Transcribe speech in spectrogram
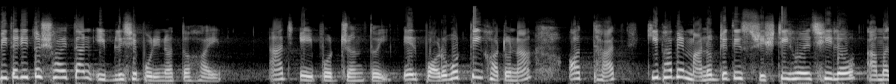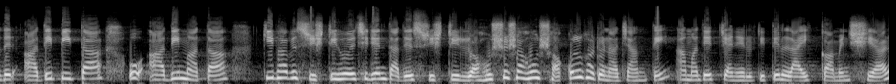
বিতাড়িত শয়তান ইবলিশে পরিণত হয়। আজ এই পর্যন্তই। এর পরবর্তী ঘটনা, অর্থাৎ কীভাবে মানবজাতির সৃষ্টি হয়েছিল, আমাদের আদি পিতা ও আদি মাতা কীভাবে সৃষ্টি হয়েছিলেন, তাদের সৃষ্টির রহস্যসহ সকল ঘটনা জানতে আমাদের চ্যানেলটিতে লাইক, কমেন্ট, শেয়ার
